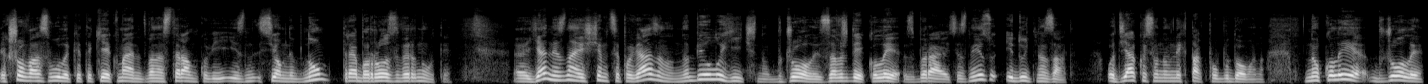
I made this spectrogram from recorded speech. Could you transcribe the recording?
якщо у вас вулики такі, як в мене, 12-рамкові із сйомним дном, треба розвернути. Е, я не знаю, з чим це пов'язано, але біологічно бджоли завжди, коли збираються знизу, ідуть назад. От якось воно в них так побудовано. Але коли бджоли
